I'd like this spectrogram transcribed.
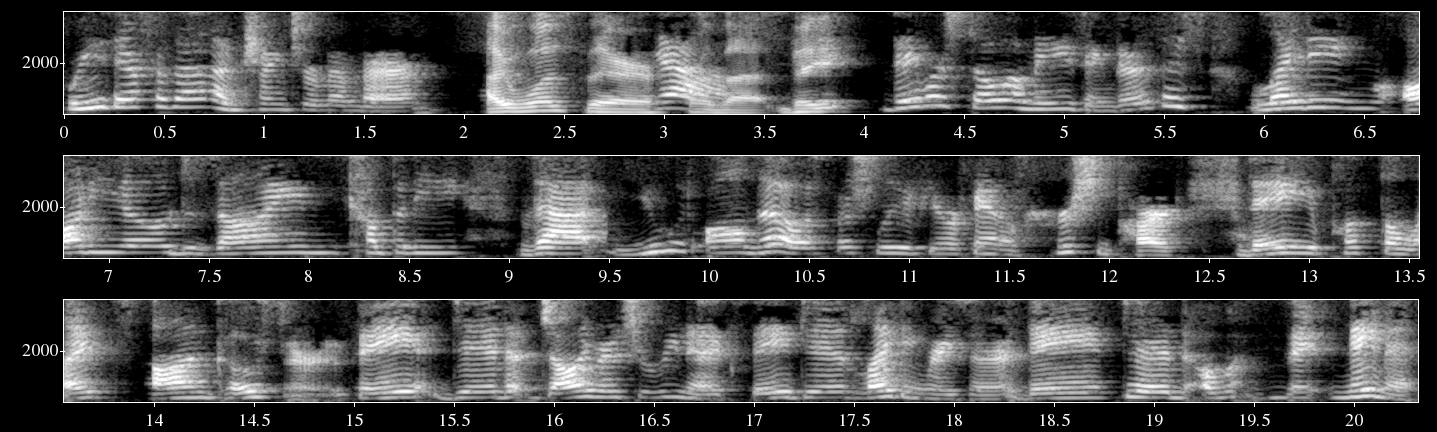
Were you there for that? I'm trying to remember. I was there yeah. for that. They they were so amazing. They're this lighting, audio, design company that you would all know, especially if you're a fan of Hershey Park. They put the lights on coasters. They did Jolly Rancher Remix. They did Lightning Racer. They did um, they, name it.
